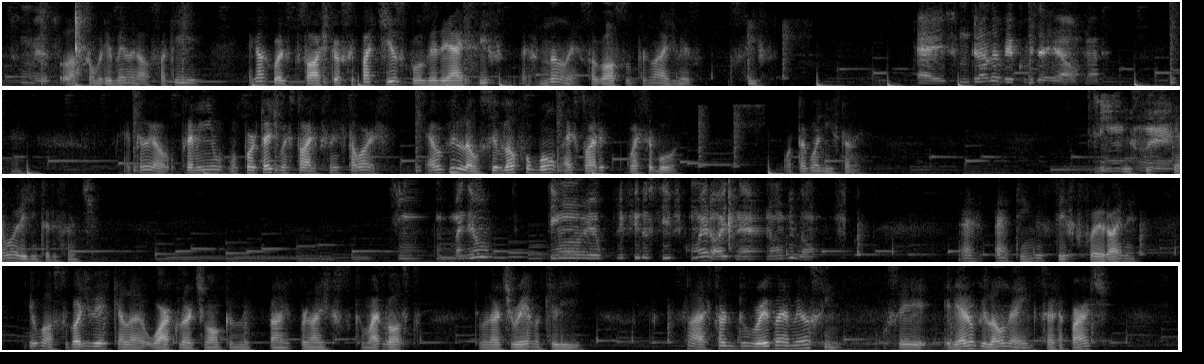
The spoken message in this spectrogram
Isso mesmo. Lá pro Sombrio é bem legal. Só que é aquela coisa, o pessoal acha que eu simpatizo com os ideais Sif. Não, né? Só gosto do personagem mesmo, do Sif. É, isso não tem nada a ver com vida real, nada. É que é legal. Pra mim, o importante de uma história, principalmente Star Wars, é o vilão. Se o vilão for bom, a história vai ser boa. O antagonista, né? Sim, E o Sif é, tem uma origem interessante. sim, mas eu tenho. Eu prefiro o Sif como heróis, né? Não vilão. É, é, tem o Sif que foi herói, né? Eu gosto, eu gosto de ver aquela, o arco do Maul, que é um dos personagens que eu mais gosto. Tem o Darth Raven, que ele... A história do Raven é meio assim. Você, ele era um vilão, né, em certa parte.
